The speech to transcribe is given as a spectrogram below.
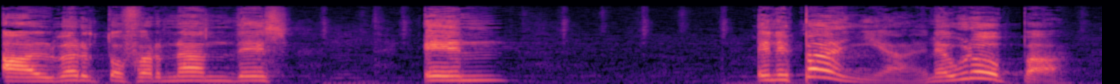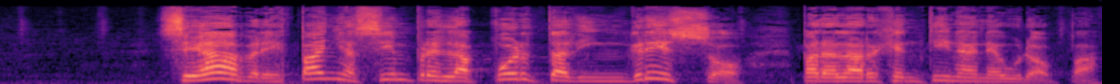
a Alberto Fernández en, en España, en Europa. Se abre, España siempre es la puerta de ingreso para la Argentina en Europa.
